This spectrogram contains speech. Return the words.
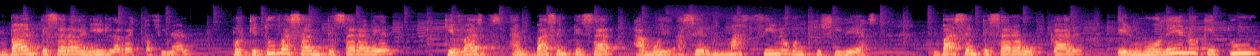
va a empezar a venir la recta final porque tú vas a empezar a ver que vas a, vas a empezar a, a ser más fino con tus ideas. Vas a empezar a buscar el modelo que tú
